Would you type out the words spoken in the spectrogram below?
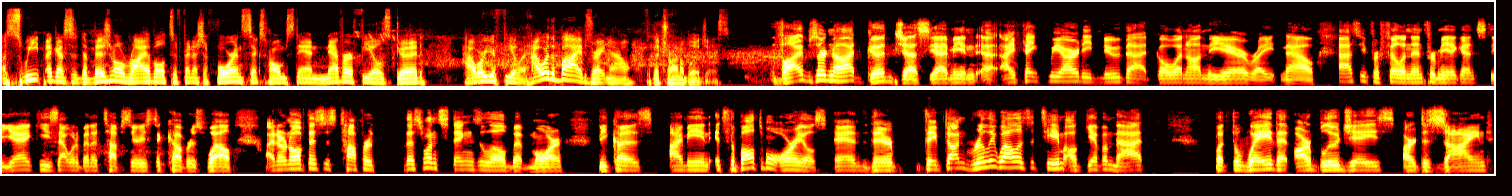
a sweep against a divisional rival to finish a four and six homestand never feels good. How are you feeling? How are the vibes right now for the Toronto Blue Jays? Vibes are not good, Jesse. I mean, uh, I think we already knew that going on the air right now. Isaac for filling in for me against the Yankees, that would have been a tough series to cover as well. I don't know if this is tougher. This one stings a little bit more because I mean it's the Baltimore Orioles and they're they've done really well as a team. I'll give them that but the way that our Blue Jays are designed,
